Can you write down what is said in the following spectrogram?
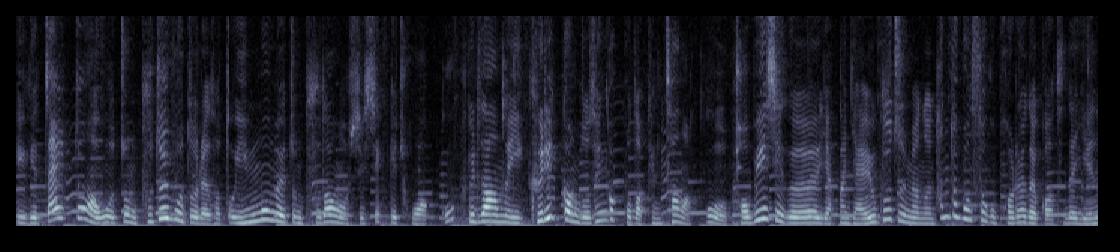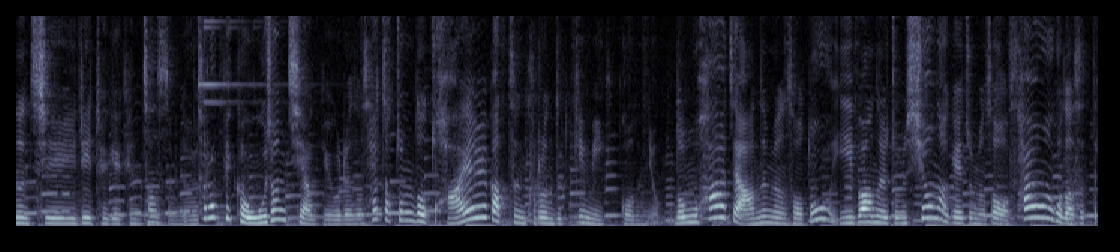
이게 짤뚱하고 좀 부들부들해서 또 잇몸에 좀 부담 없이 씻기 좋았고 그 다음에 이 그립감도 생각보다 괜찮았고 접이식을 약간 얇구주면 한두 번 쓰고 버려야 될 것 같은데 얘는 질이 되게 괜찮습니다. 트로피칼 오션 치약이에요. 그래서 살짝 좀 더 과일 같은 그런 느낌이 있거든요. 너무 화하지 않으면서도 입안을 좀 시원하게 해주면서 사용하고 때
